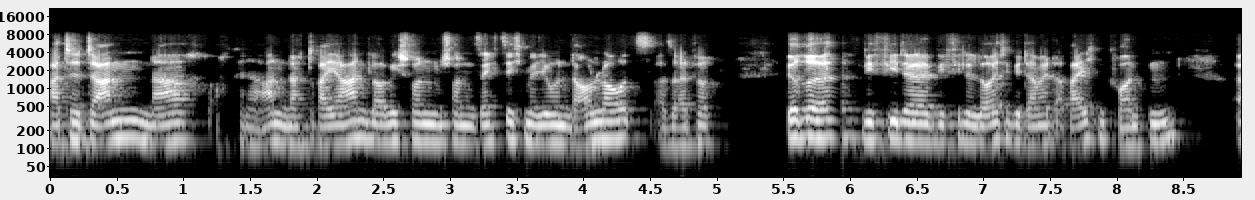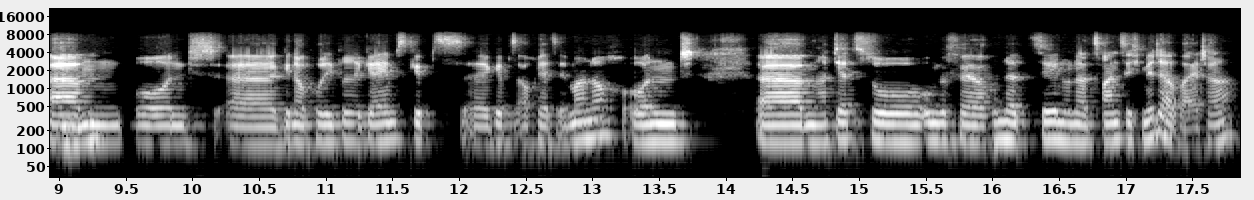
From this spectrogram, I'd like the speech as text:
hatte dann nach, ach, keine Ahnung, nach drei Jahren, glaube ich, schon, schon 60 Millionen Downloads. Also einfach irre, wie viele, wie viele Leute wir damit erreichen konnten. Mhm. Ähm, und äh, genau, Colibri Games gibt's äh, gibt's auch jetzt immer noch und ähm, hat jetzt so ungefähr 110, 120 Mitarbeiter.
